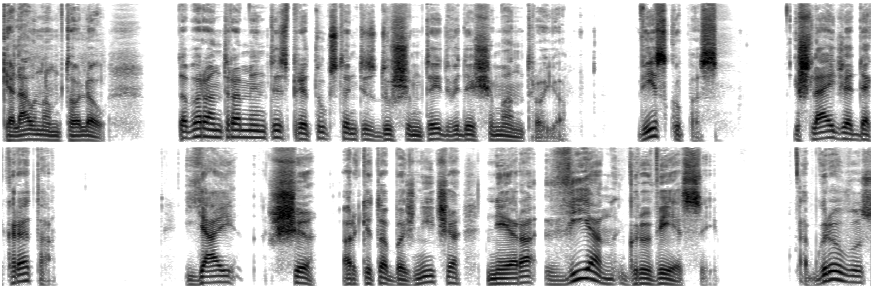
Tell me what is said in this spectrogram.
Keliaunam toliau. Dabar antra mintis prie 1222. Vyskupas išleidžia dekretą, jei ši ar kita bažnyčia nėra vien griuvėsiai. Apgriuvus,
